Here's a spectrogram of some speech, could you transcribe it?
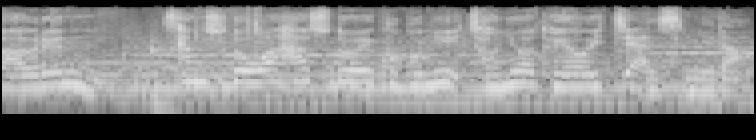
마을은 상수도와 하수도의 구분이 전혀 되어 있지 않습니다.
